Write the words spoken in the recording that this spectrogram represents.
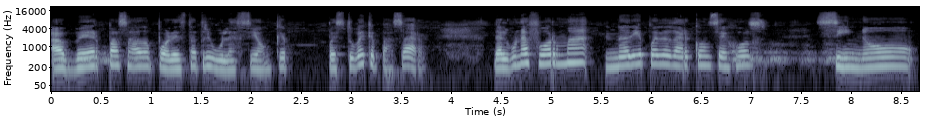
haber pasado por esta tribulación que pues tuve que pasar. De alguna forma, nadie puede dar consejos si no,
